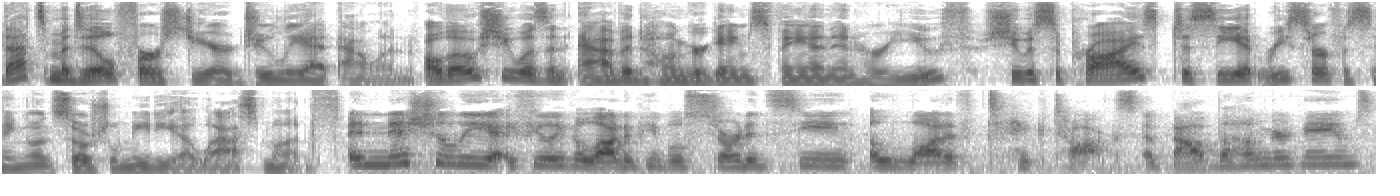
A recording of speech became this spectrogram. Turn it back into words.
That's Medill first year Juliet Allen. Although she was an avid Hunger Games fan in her youth, she was surprised to see it resurfacing on social media last month. Initially, I feel like a lot of people started seeing a lot of TikToks about the Hunger Games.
